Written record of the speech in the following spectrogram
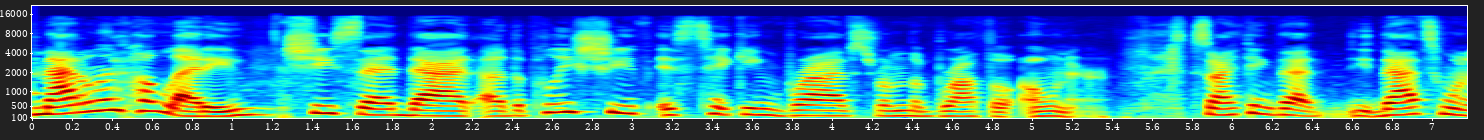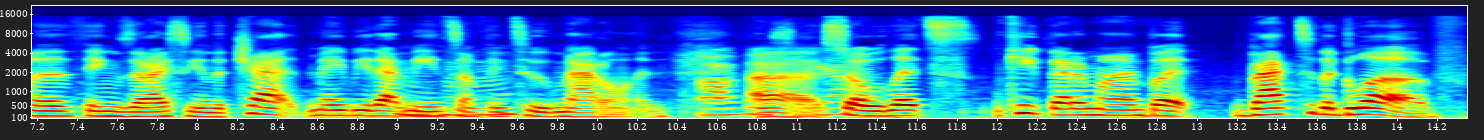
Madeline Paletti, she said. that uh, the police chief is taking bribes from the brothel owner. So I think that that's one of the things that I see in the chat. Maybe that means something to Madeline. Uh, yeah. So let's keep that in mind. But back to the glove.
